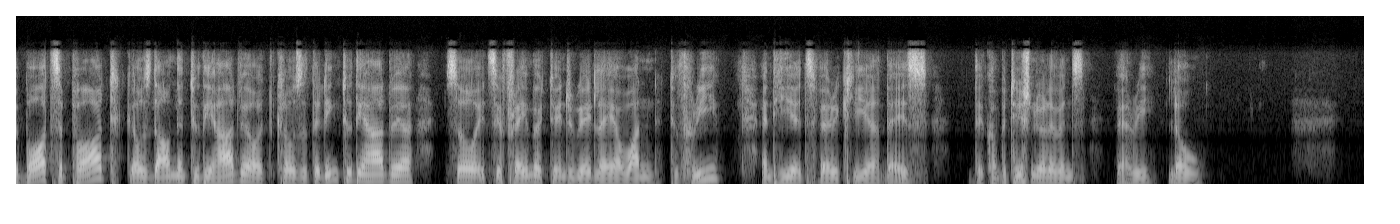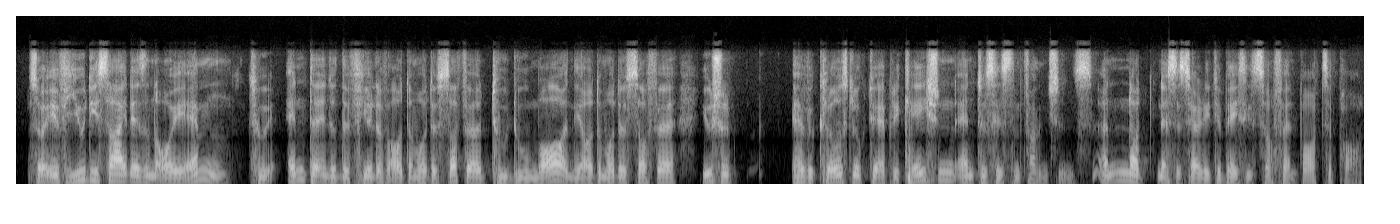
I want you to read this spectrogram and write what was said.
The board support goes down then to the hardware or it closes the link to the hardware. So it's a framework to integrate layer one to three. And here it's very clear there is the competition relevance very low. So if you decide as an OEM to enter into the field of automotive software to do more in the automotive software, you should have a close look to application and to system functions and not necessarily to basic software and board support.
